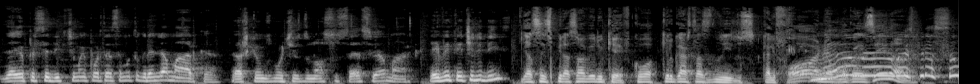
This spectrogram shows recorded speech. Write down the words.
E aí eu percebi que tinha uma importância muito grande a marca. Eu acho que um dos motivos do nosso sucesso é a marca. E aí eu inventei Chili Beans. E essa inspiração veio do quê? Ficou que lugar dos Estados Unidos? Califórnia, alguma coisa assim? Não, Não. a inspiração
